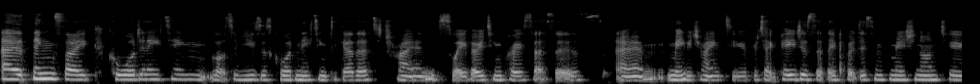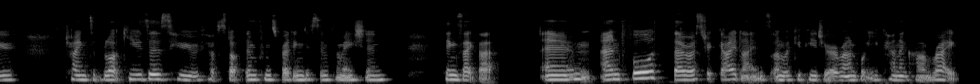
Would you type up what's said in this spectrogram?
uh, things like coordinating, lots of users coordinating together to try and sway voting processes, um, maybe trying to protect pages that they've put disinformation onto, trying to block users who have stopped them from spreading disinformation, things like that. Um, and fourth, there are strict guidelines on Wikipedia around what you can and can't write,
